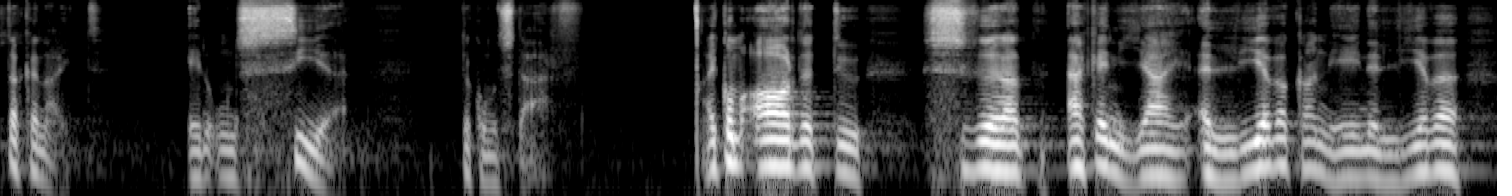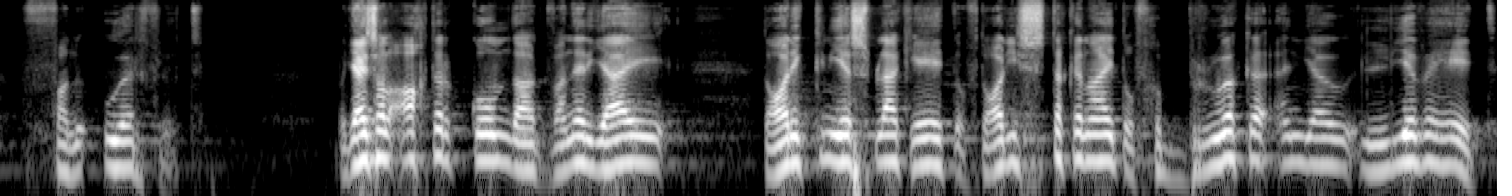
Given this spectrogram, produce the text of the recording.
stikkenheid en ons seer te kom sterf. Hy kom aarde toe sodat ek en jy 'n lewe kan hê, 'n lewe van oorvloed. Want jy sal agterkom dat wanneer jy daardie kneusplek het of daardie stikkenheid of gebroke in jou lewe het,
